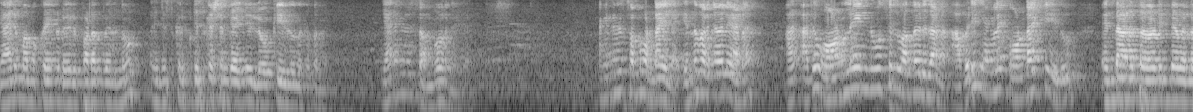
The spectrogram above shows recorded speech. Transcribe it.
ഞാനും മമ്മക്കയും കൂടെ ഒരു പടം വരുന്നു. അതിന്റെ സ്ക്രിപ്റ്റ് ഡിസ്കഷൻ കഴിഞ്ഞ് ലോക്ക് ചെയ്തു എന്നൊക്കെ പറഞ്ഞു. ഞാനങ്ങനെ ഒരു സംഭവം പറഞ്ഞില്ല? അങ്ങനെ ഒരു സംഭവം ഉണ്ടായില്ല. എന്ന് പറഞ്ഞ പോലെയാണ് അത് ഓൺലൈൻ ന്യൂസിൽ വന്ന ഒരു ഇതാണ് അവർ ഞങ്ങളെ കോണ്ടാക്ട് ചെയ്തു. എന്താണ് തേർഡിന്റെ വല്ല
